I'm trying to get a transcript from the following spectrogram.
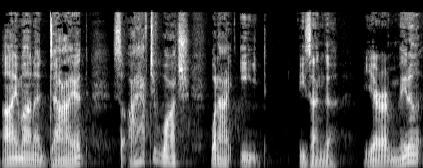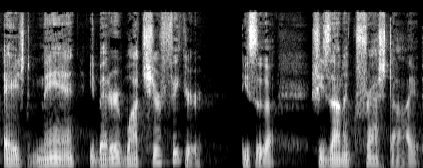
I'm on a diet，so I have to watch what I eat。第三个。you're a middle-aged man. You better watch your figure. 第四个, she's on a crash diet.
